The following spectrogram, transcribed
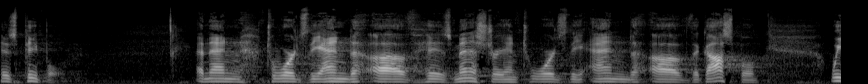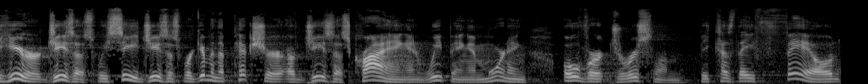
his people. And then, towards the end of his ministry and towards the end of the gospel, we hear Jesus, we see Jesus, we're given the picture of Jesus crying and weeping and mourning over Jerusalem because they failed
